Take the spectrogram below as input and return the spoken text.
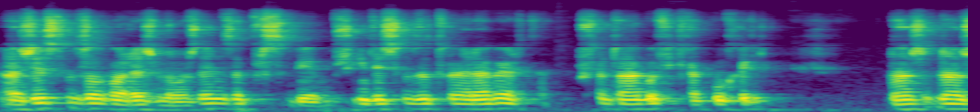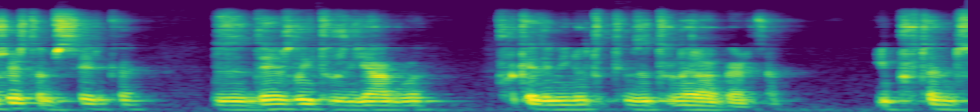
às vezes nos lavar as mãos, nem nos apercebemos e deixamos a torneira aberta. Portanto, a água fica a correr. Nós, nós gastamos cerca de 10 litros de água por cada minuto que temos a torneira aberta. E, portanto,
